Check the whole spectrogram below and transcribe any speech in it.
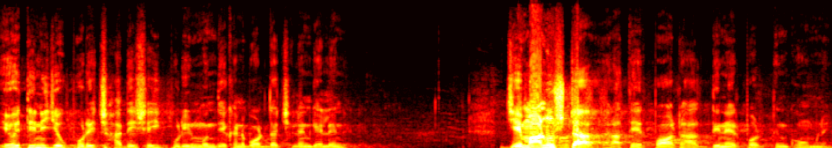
এ তিনি যে উপরে ছাদে সেই পুরীর মন্দির, এখানে বর্দা ছিলেন, গেলেন। যে মানুষটা রাতের পর রাত, দিনের পর দিন ঘুম নেই,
